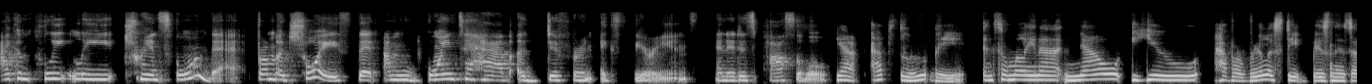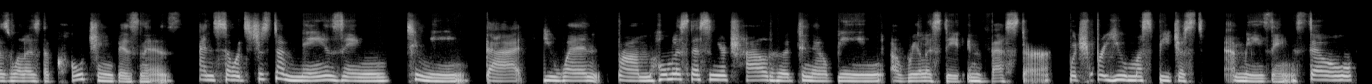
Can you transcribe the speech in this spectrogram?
I completely transformed that from a choice that I'm going to have a different experience and it is possible. Yeah, absolutely. And so, Melina, now you have a real estate business as well as the coaching business. And so it's just amazing to me that you went from homelessness in your childhood to now being a real estate investor, which for you must be just amazing. So,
